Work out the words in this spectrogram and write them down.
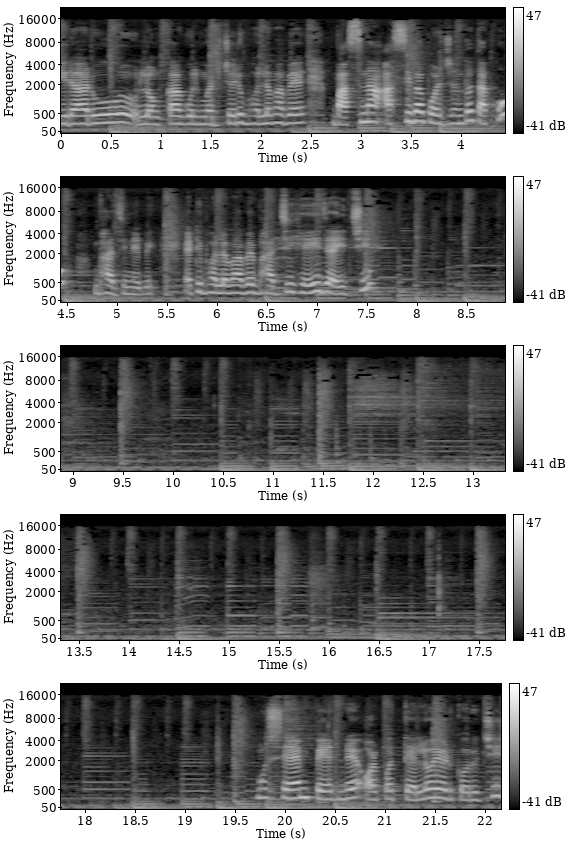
জিরারু লঙ্কা গোলমরিচরু ভাবে বাসনা আসবা পর্যন্ত তাকে ভাজি নেবি এটি ভালো ভাবে ভাজি হয়ে যাইছি মু সেম ପେନ୍ରେ অল্প তেল এড করুছি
